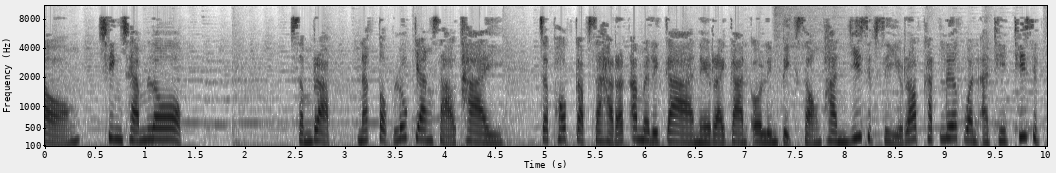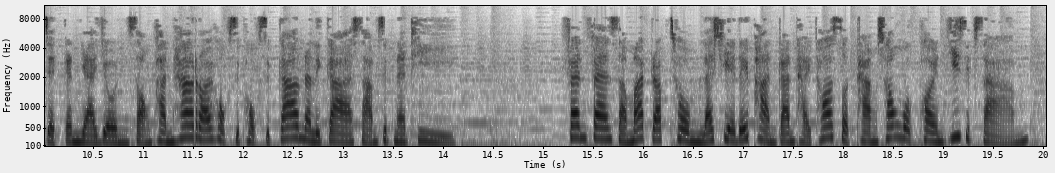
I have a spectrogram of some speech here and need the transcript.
3-2 ชิงแชมป์โลก สำหรับ นักตบลูกยางสาวไทย จะพบกับสหรัฐอเมริกาในรายการโอลิมปิก 2024 รอบคัดเลือกวันอาทิตย์ที่ 17 กันยายน 2566 19นาฬิกา30 นาทีแฟนๆ สามารถรับชมและเชียร์ได้ผ่านการถ่ายทอดสดทางช่อง Workpoint 23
